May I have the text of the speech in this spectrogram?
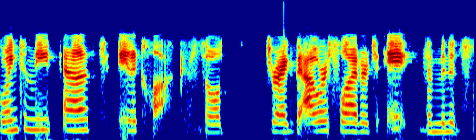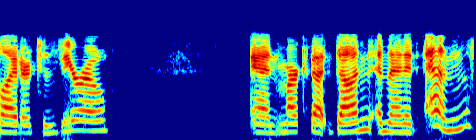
going to meet at 8 o'clock. So I'll drag the hour slider to 8, the minute slider to 0, and mark that done. And then it ends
